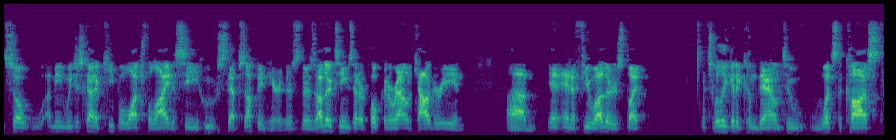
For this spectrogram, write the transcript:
so I mean, we just got to keep a watchful eye to see who steps up in here. There's there's other teams that are poking around, Calgary and um, and, and a few others, but it's really going to come down to what's the cost.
